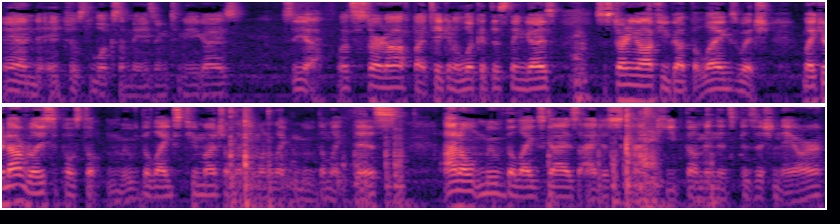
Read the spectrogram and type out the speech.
and it just looks amazing to me, guys. So yeah, let's start off by taking a look at this thing, guys. So starting off, you got the legs, which, like, you're not really supposed to move the legs too much unless you want to, like, move them like this. I don't move the legs, guys. I just kind of keep them in its position they are.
